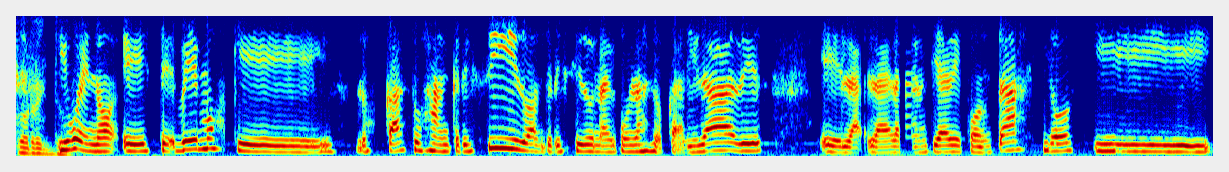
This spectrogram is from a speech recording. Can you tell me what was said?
Correcto. Y bueno, este, vemos que los casos han crecido, han crecido en algunas localidades, eh, la, la, cantidad de contagios y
